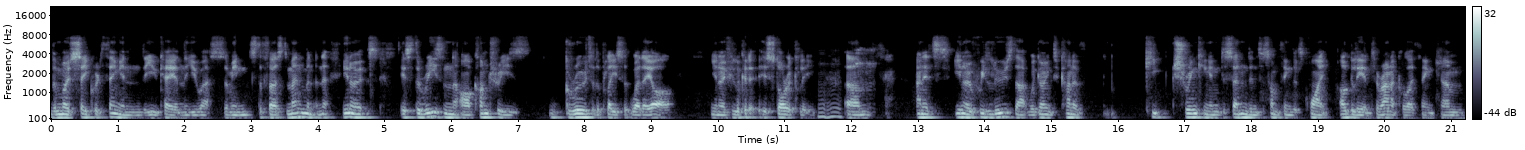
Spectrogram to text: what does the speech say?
the most sacred thing in the UK and the US. I mean, it's the First Amendment, and you know, it's it's the reason that our countries grew to the place where they are. You know, if you look at it historically, mm-hmm. um, and it's you know, if we lose that, we're going to kind of keep shrinking and descend into something that's quite ugly and tyrannical. I think, um,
